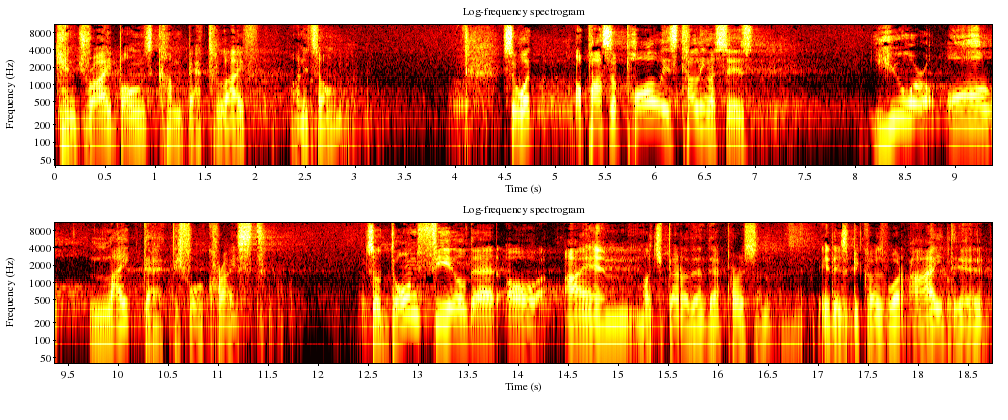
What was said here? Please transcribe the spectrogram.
Can dry bones come back to life on its own? So, what Apostle Paul is telling us is you were all like that before Christ. So, don't feel that, oh, I am much better than that person. It is because what I did,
